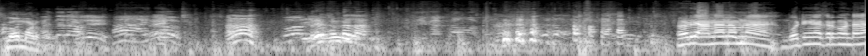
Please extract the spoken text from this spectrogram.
ಸ್ಲೋ ಮಾಡ್ಬೋದು ನೋಡ್ರಿ ಅಣ್ಣ ನಮ್ಮನ್ನ ಬೋಟಿಂಗ್ನ ಕರ್ಕೊಂಡಾನ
